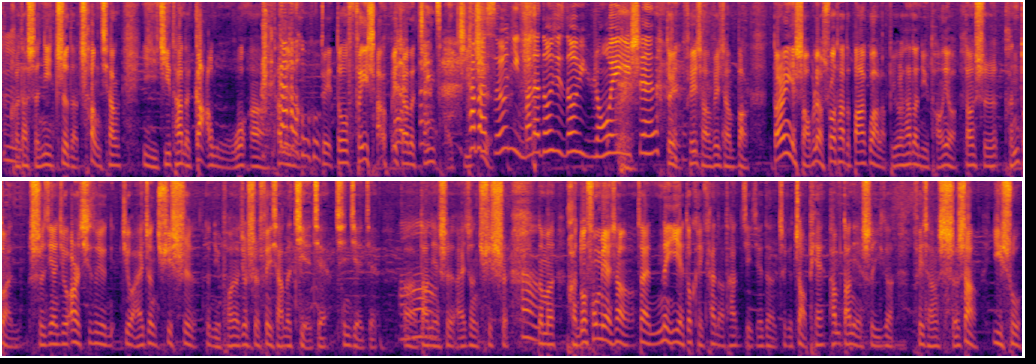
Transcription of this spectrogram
嗯和他神经质的唱腔，以及他的尬舞啊，他那尬舞种对都非常非常的精彩 极致。他把所有拧巴的东西都融为一身。对，非常非常棒。当然也少不了说他的八卦了，比如他的女朋友，当时很短时间就二十七岁就就癌症去世的女朋友，就是费翔的姐姐，亲姐姐，呃哦，当年是癌症去世。嗯那么很多封面上在内页都可以看到他姐姐的这个照片。他们当年是一个非常时尚、艺术、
